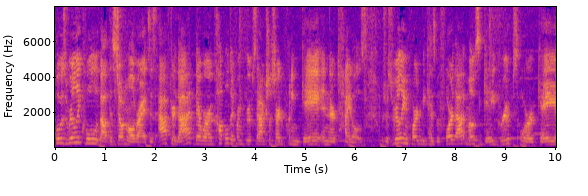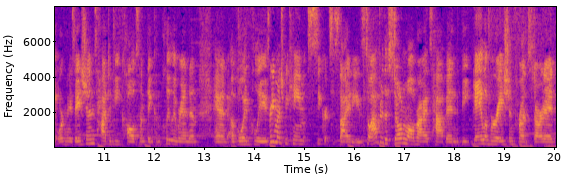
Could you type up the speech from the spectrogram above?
what was really cool about the Stonewall riots is after that, there were a couple different groups that actually started putting gay in their titles, which was really important because before that, most gay groups or gay organizations had to be called something completely random and avoid police, pretty much became secret societies. So after the Stonewall riots happened, the Gay Liberation Front started,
